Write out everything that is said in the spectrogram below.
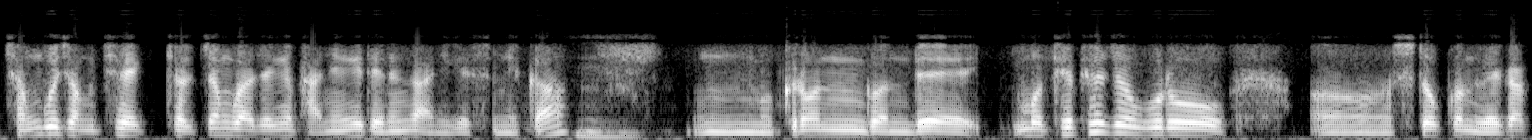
정부 정책 결정 과정에 반영이 되는 거 아니겠습니까? 음. 음, 뭐 그런 건데, 뭐, 대표적으로, 어, 수도권 외곽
